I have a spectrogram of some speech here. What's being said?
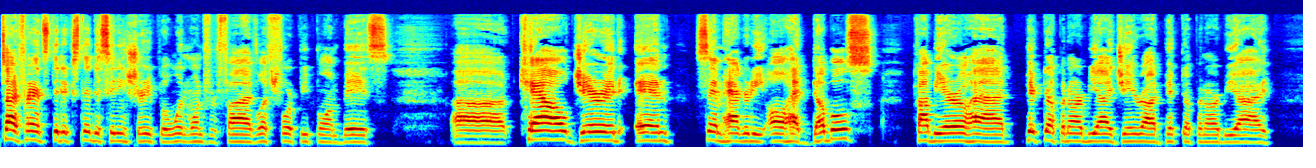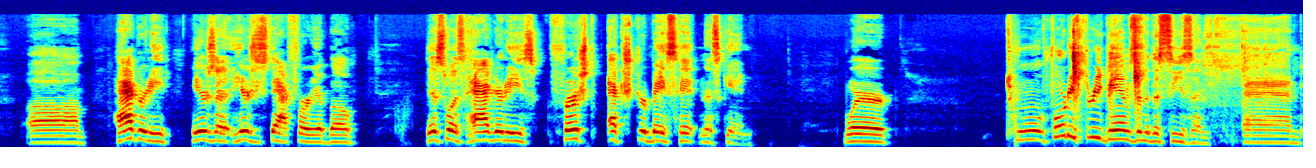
Ty France did extend his hitting streak, but went one for five, left four people on base. Uh, Cal, Jared, and Sam Haggerty all had doubles. Caballero had picked up an RBI. J Rod picked up an RBI. Um, Haggerty, here's a here's a stat for you, Beau. This was Haggerty's first extra base hit in this game, where tw- 43 games into the season, and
